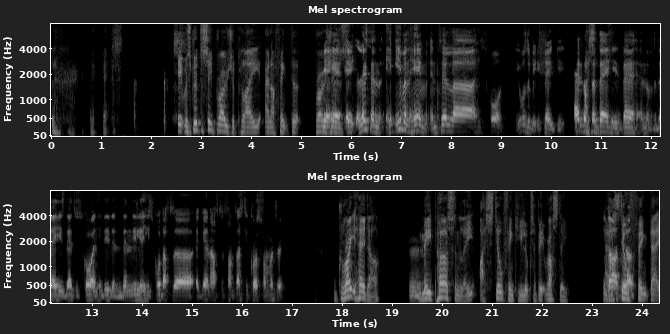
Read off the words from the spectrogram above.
it was good to see Broja play, and I think that Yeah, yeah, Broja's. eh, listen, even him until uh, he scored, he was a bit shaky. End I of the s- day, he's there. End of the day, he's there to score, and he didn't. Then nearly he scored after again after fantastic cross from Mudryk. Great header. Mm. Me personally, I still think he looks a bit rusty. He I does, he still think that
